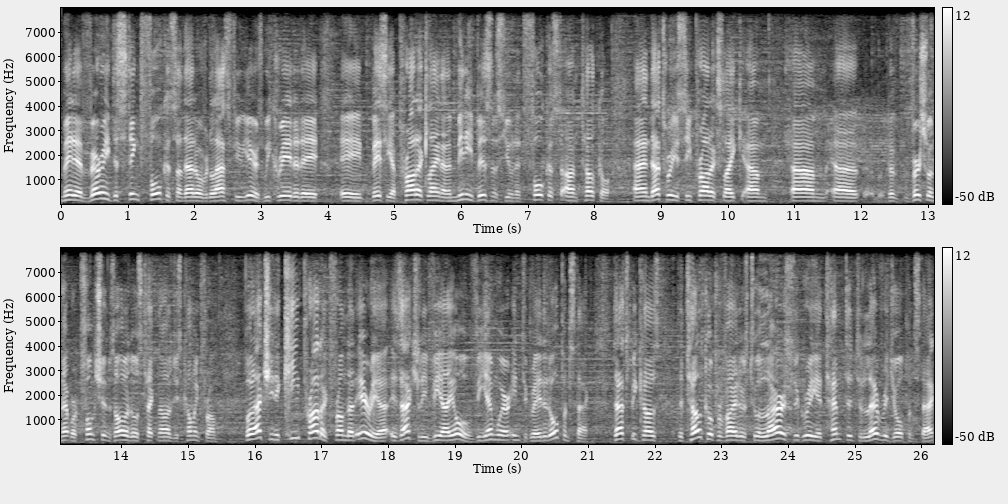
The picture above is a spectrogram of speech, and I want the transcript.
made a very distinct focus on that over the last few years. We created a, a basically a product line and a mini business unit focused on telco. And that's where you see products like um, um, uh, the virtual network functions, all of those technologies coming from. But actually the key product from that area is actually VIO, VMware Integrated OpenStack. That's because the telco providers to a large degree attempted to leverage OpenStack,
